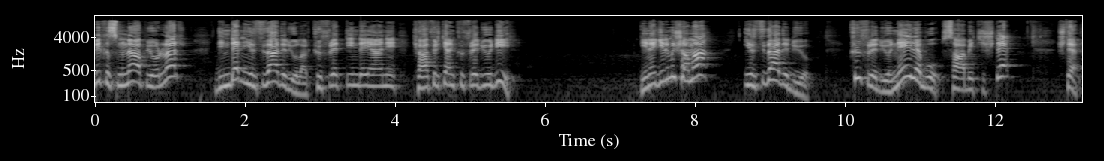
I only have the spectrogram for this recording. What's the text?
Bir kısmı ne yapıyorlar? Dinden irtidat ediyorlar. Küfrettiğinde yani kafirken küfrediyor değil. Dine girmiş ama irtidat ediyor. Küfrediyor. Neyle bu sabit işte? İşte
